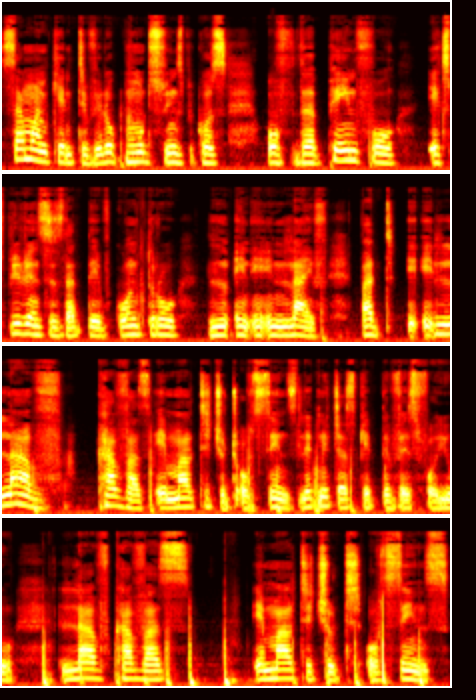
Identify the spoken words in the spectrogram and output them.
Someone can develop mood swings because of the painful experiences that they've gone through in, in life. But love covers a multitude of sins. Let me just get the verse for you. Love covers a multitude of sins.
